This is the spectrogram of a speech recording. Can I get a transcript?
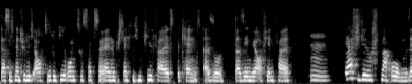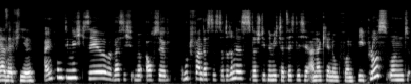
dass sich natürlich auch die Regierung zur sexuellen und geschlechtlichen Vielfalt bekennt. Also da sehen wir auf jeden Fall mhm. sehr viel Luft nach oben, sehr, sehr viel. Ein Punkt, den ich sehe, was ich auch sehr gut fand, dass das da drin ist. Da steht nämlich tatsächliche Anerkennung von B Plus und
